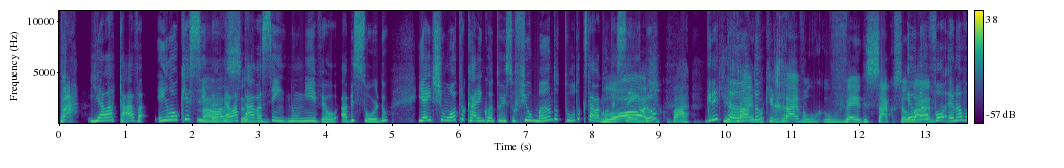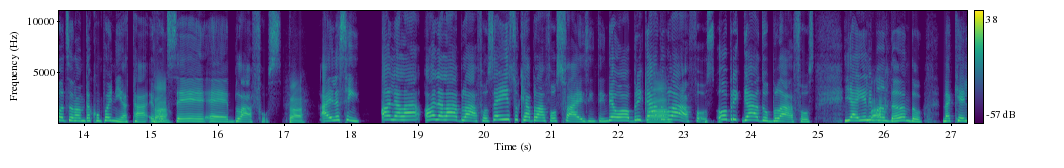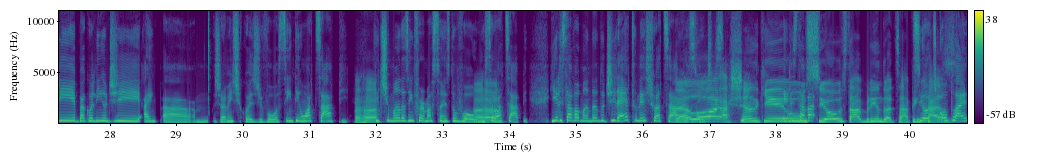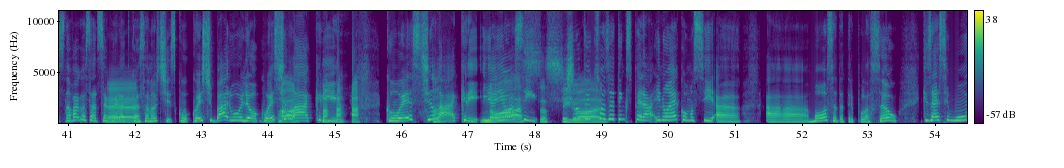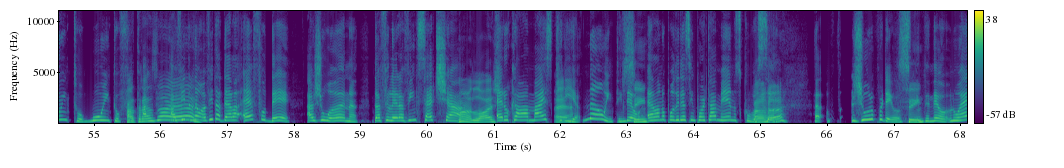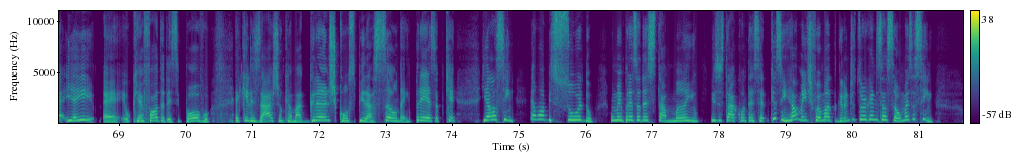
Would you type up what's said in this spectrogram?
Pá! E ela tava enlouquecida. Ela Nossa. tava, assim, num nível absurdo. E aí tinha um outro cara, enquanto isso, filmando tudo que estava acontecendo, Lógico, bah, que gritando. raiva, que raiva o velho que saca o Eu celular. não, vou, eu não vou dizer o nome da companhia, tá? Eu Tá. vou dizer é, Blafos. Tá. Aí ele assim, Olha lá, olha lá, Blafos. É isso que a Blafos faz, entendeu? Obrigado, Ah. Blafos. Obrigado, Blafos. E aí ele Bah. mandando naquele bagulhinho de. a- a- geralmente coisa de voo assim, tem um WhatsApp Aham. que te manda as informações do voo no seu. WhatsApp. E ele estava mandando direto neste WhatsApp É lógico, achando que Ele o estava- CEO está abrindo o WhatsApp em de casa. compliance não vai gostar de ser acordado É. com essa notícia, com, com este barulho, com este Ah. lacre, com este lacre. E aí eu assim, Nossa a gente não tem o que Senhora. fazer, tem que esperar. E não é como se a, a moça da tripulação quisesse muito, muito Atrasar, a, a é. vida, não, a vida dela é fuder a Joana da fileira 27A. Não, lógico. Era o que ela mais É. queria. Não, entendeu? Sim. Ela não poderia se importar menos com você. Juro por Deus, Sim. entendeu? Não é? E aí, é, o que é foda desse povo é que eles acham que é uma grande conspiração da empresa, porque e ela assim, é um absurdo uma empresa desse tamanho, isso está acontecendo. Porque assim, realmente foi uma grande desorganização, mas assim,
